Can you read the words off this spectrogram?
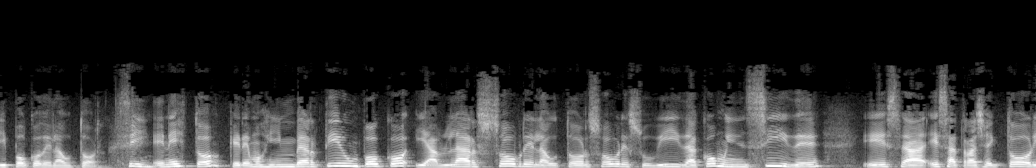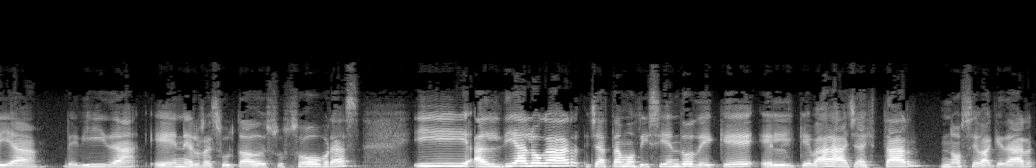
y poco del autor. sí. En esto queremos invertir un poco y hablar sobre el autor, sobre su vida, cómo incide esa, esa trayectoria de vida en el resultado de sus obras. Y al dialogar ya estamos diciendo de que el que vaya a estar no se va a quedar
